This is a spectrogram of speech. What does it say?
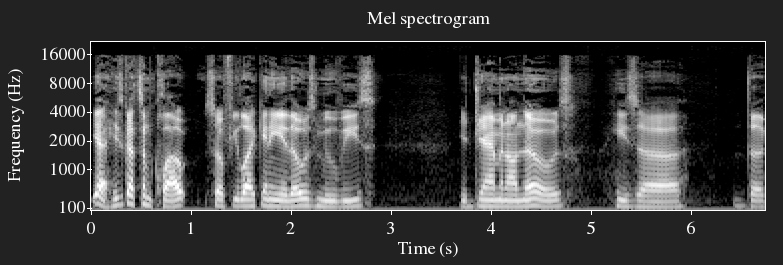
yeah, he's got some clout. So if you like any of those movies, you're jamming on those. He's uh the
